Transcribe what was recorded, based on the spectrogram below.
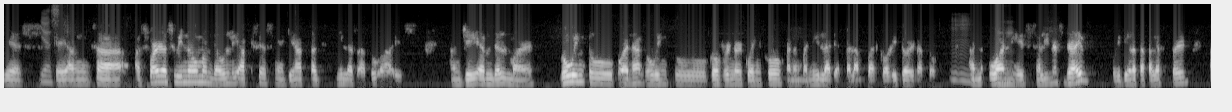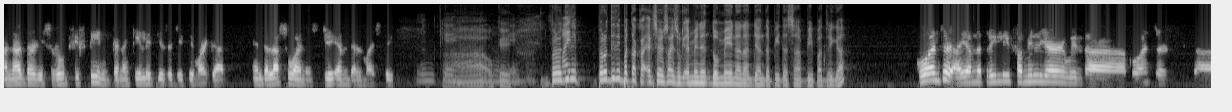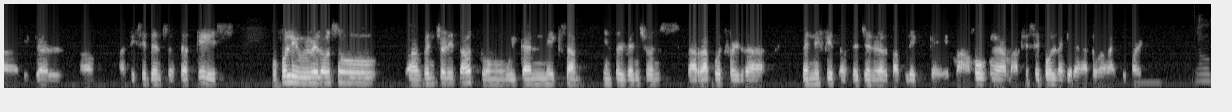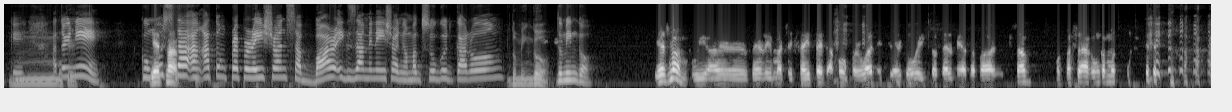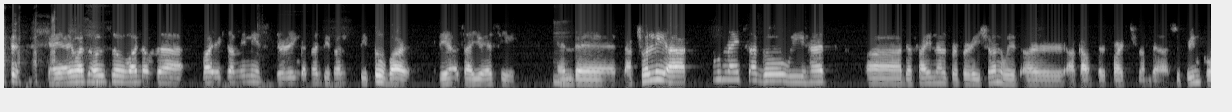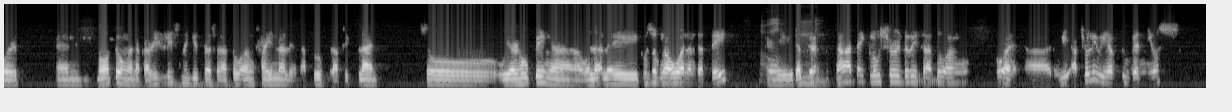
yes. Yes. Kaya ang sa, as far as we know, ma'am, the only access nga gihatag nila sa atua is ang JM Del Mar going to kuan na going to Governor Cuenco kanang Manila din Talamban corridor na to Mm-mm. And one Mhm. is Salinas Drive, pwede ra ta ka left turn. Another is Road 15, kanang kilid yun sa JP Morgan. And the last one is JM Delmar Street. Okay. Ah, okay. Okay. Pero So, dili pero dili ba ta ka exercise og eminent domain na nandiyan dapita sa P Padriga? Kuan sir, I am not really familiar with uh, kuan sir, the legal um, antecedents of that case. Hopefully, we will also uh, venture it out kung we can make some interventions para put for the benefit of the general public kay mahog nga ma-accessible na gid ang ato ang IT park. Okay. Mm, Attorney, kumusta ma'am. ang atong preparation sa bar examination nga magsugod karong Domingo. Domingo? Yes, ma'am. We are very much excited. Ako, for one, if you are going to tell me about exam, magpasa akong kamot. Kaya I was also one of the bar examinees during the 2022 bar diya sa USC. Mm. And then, actually, uh, two nights ago, we had uh, the final preparation with our uh, counterparts from the Supreme Court. And moto nga naka-release na kita sa ato ang final and approved traffic plan. So, we are hoping uh, wala lay kusog nga uwan on that day. Kay daga Mm. naatay closure diri sa ato ang kuan. Uh, we actually we have two venues.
